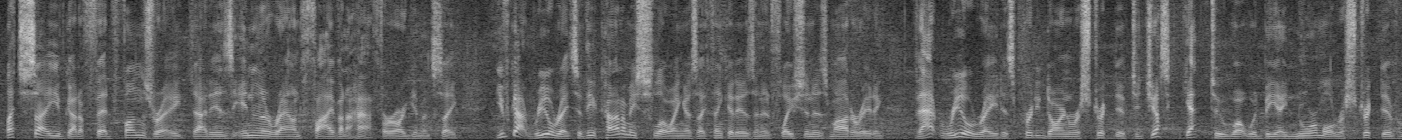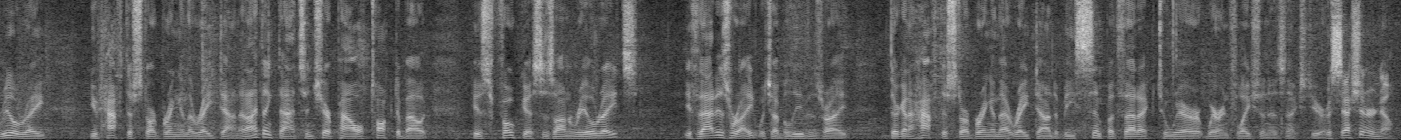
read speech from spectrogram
Let's say you've got a Fed funds rate that is in and around five and a half, for argument's sake. You've got real rates. If the economy's slowing, as I think it is, and inflation is moderating, that real rate is pretty darn restrictive. To just get to what would be a normal restrictive real rate, you'd have to start bringing the rate down. And I think that's, and Chair Powell talked about his focus is on real rates. If that is right, which I believe is right, they're going to have to start bringing that rate down to be sympathetic to where, where inflation is next year. Recession or no?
